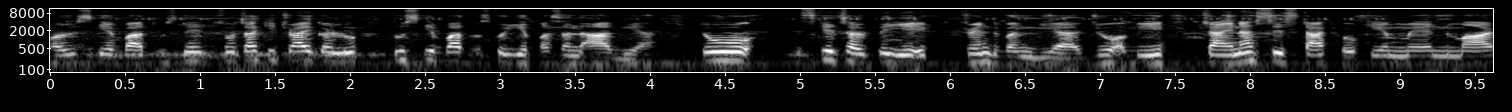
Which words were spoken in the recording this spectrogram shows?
और उसके बाद उसने सोचा कि ट्राई कर लूँ तो उसके बाद उसको ये पसंद आ गया। तो इसके चलते ये एक ट्रेंड बन गया, जो अभी चाइना से स्टार्ट होके म्यांमार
